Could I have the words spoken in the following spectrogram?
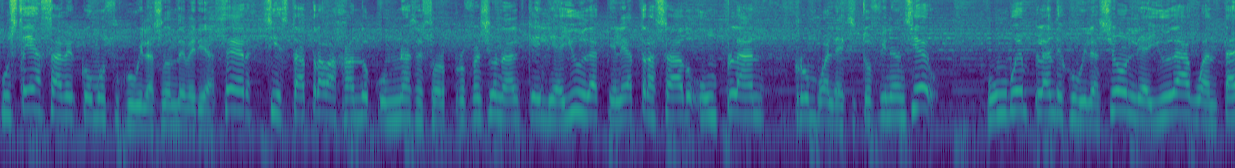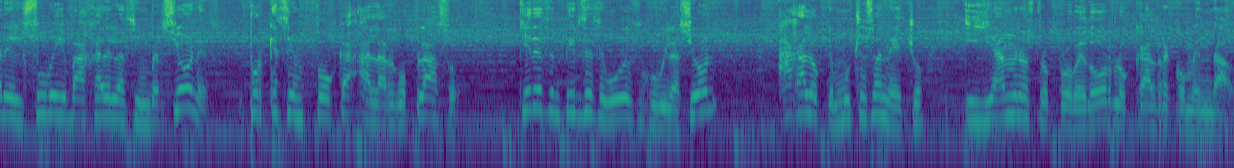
Usted ya sabe cómo su jubilación debería ser si está trabajando con un asesor profesional que le ayuda, que le ha trazado un plan rumbo al éxito financiero. Un buen plan de jubilación le ayuda a aguantar el sube y baja de las inversiones, porque se enfoca a largo plazo. ¿Quiere sentirse seguro de su jubilación? Haga lo que muchos han hecho y llame a nuestro proveedor local recomendado.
